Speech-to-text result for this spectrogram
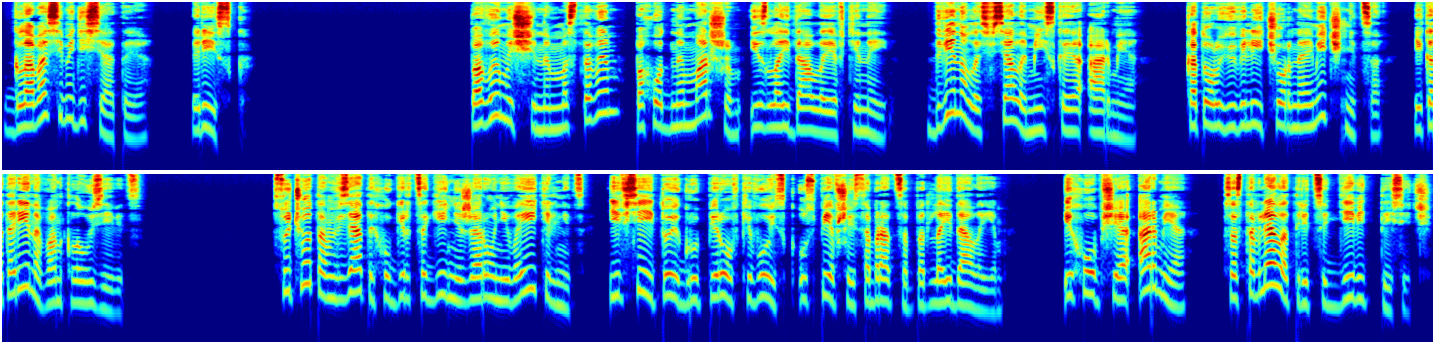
Глава 70. Риск. По вымощенным мостовым походным маршем из Лайдаллая в Тиней двинулась вся ламийская армия, которую вели Черная Мечница и Катарина ван Клаузевиц. С учетом взятых у герцогини Жарони воительниц и всей той группировки войск, успевшей собраться под Лайдалаем, их общая армия составляла 39 тысяч.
